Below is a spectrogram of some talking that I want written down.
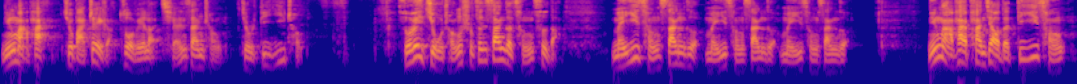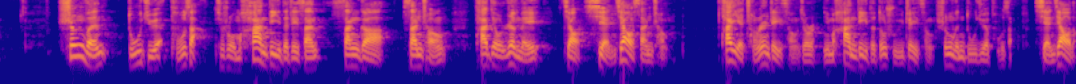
宁玛派就把这个作为了前三成，就是第一层。所谓九成是分三个层次的，每一层三个，每一层三个，每一层三个。宁玛派判教的第一层。声闻、独觉、菩萨，就是我们汉地的这三三个三成，他就认为叫显教三成，他也承认这一层，就是你们汉地的都属于这一层。声闻、独觉、菩萨，显教的，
